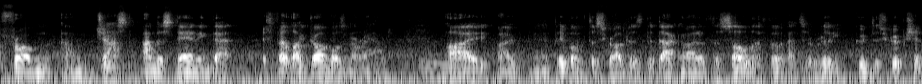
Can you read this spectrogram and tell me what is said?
from um, just understanding that it felt like God wasn't around. I, I you know, people have described it as the dark night of the soul. I thought that's a really good description.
